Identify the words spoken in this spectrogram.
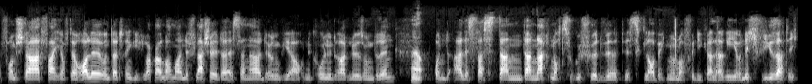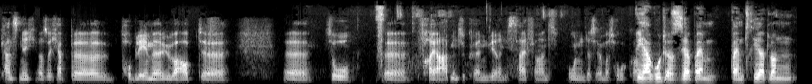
Vorm Start fahre ich auf der Rolle und da trinke ich locker nochmal eine Flasche. Da ist dann halt irgendwie auch eine Kohlenhydratlösung drin. Ja. Und alles, was dann danach noch zugeführt wird, ist, glaube ich, nur noch für die Galerie. Und ich, wie gesagt, ich kann es nicht. Also ich habe äh, Probleme überhaupt äh, äh, so äh, frei atmen zu können während des Zeitfahrens, ohne dass irgendwas hochkommt. Ja gut, das ist ja beim, beim Triathlon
